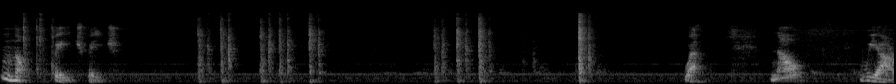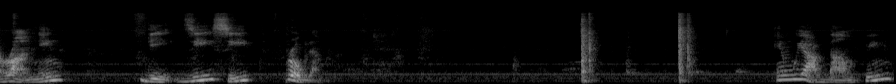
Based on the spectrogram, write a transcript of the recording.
no page page. Well now we are running the ZSID program and we are dumping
